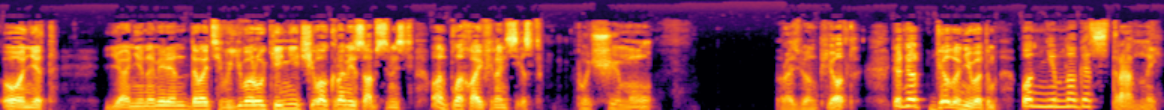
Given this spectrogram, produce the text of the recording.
О, нет, я не намерен давать в его руки ничего, кроме собственности. Он плохой финансист. — Почему? — Разве он пьет? Нет, — Нет, дело не в этом. Он немного странный.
